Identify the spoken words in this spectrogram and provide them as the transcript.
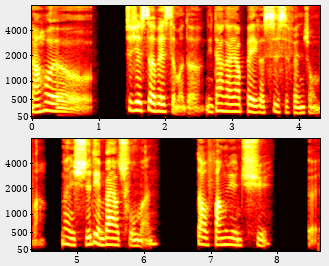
然后这些设备什么的，你大概要备个四十分钟吧。那你十点半要出门到方院去。对，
